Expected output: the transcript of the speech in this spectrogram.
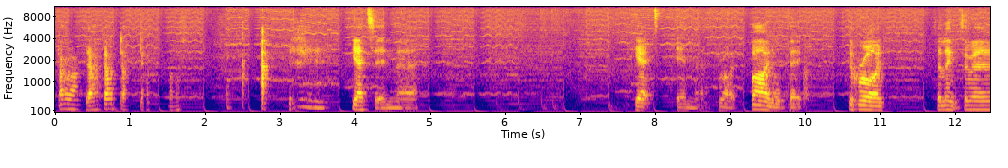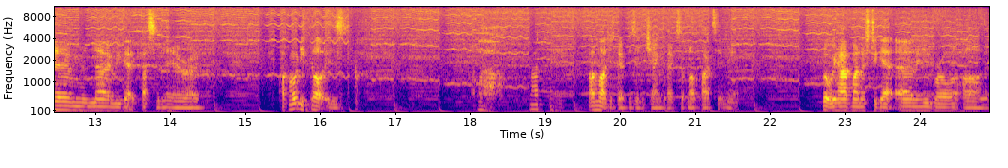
da, da, da, da, da. Get in there. Get in there. Right, final pick. De Bruyne. To link to him. No, we get Casemiro. I've already got his. Oh, I might just go for Zinchenko because I've not packed him yet. But we have managed to get Erling Braut Haaland.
